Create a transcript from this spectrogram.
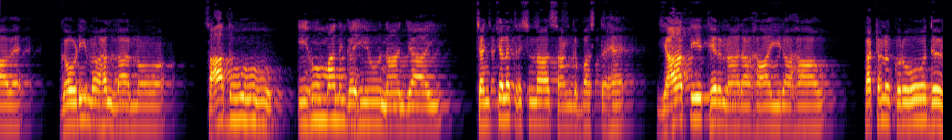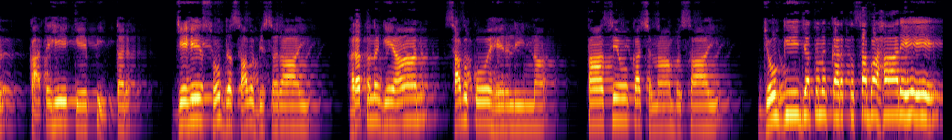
ਆਵੇ। ਗੌੜੀ ਮਹੱਲਾ ਨੌ। ਸਾਧੂ, ਇਹੋ ਮਨ ਗਹਿਓ ਨਾ ਜਾਈ। ਚੰਚਲ ਤ੍ਰਿਸ਼ਨਾ ਸੰਗ ਬਸਤ ਹੈ। ਜਾਂ ਤੇ ਥਿਰ ਨਾ ਰਹਾਈ ਰਹਾਉ। ਕਟਨ ਕ੍ਰੋਧ ਘਟ ਹੀ ਕੇ ਭੀਤਰ। ਜਿਹੇ ਸੁਧ ਸਭ ਬਿਸਰਾਈ। ਰਤਨ ਗਿਆਨ ਸਭ ਕੋ ਹਿਰ ਲੀਨਾ। ਤਾਂ ਸਿਉ ਕਛ ਨਾ ਬਸਾਈ। ਜੋਗੀ ਯਤਨ ਕਰਤ ਸਭ ਹਾਰੇ।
